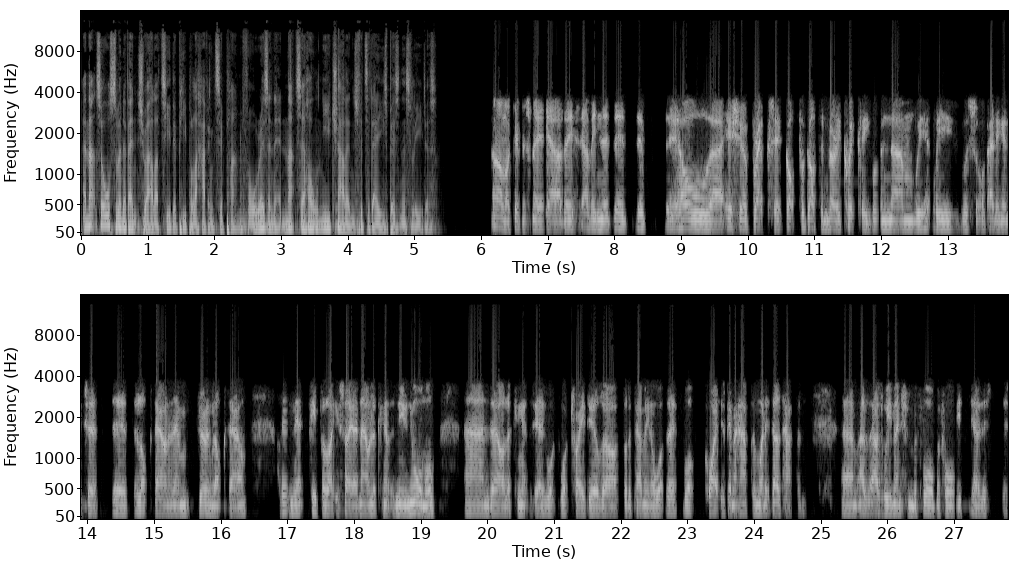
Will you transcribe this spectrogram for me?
And that's also an eventuality that people are having to plan for, isn't it? And that's a whole new challenge for today's business leaders. Oh my goodness me! Yeah, this, I mean the, the, the the whole uh, issue of Brexit got forgotten very quickly when um, we we were sort of heading into the, the, lockdown and then during lockdown. I think that people, like you say, are now looking at the new normal and are looking at you know, what, what trade deals are sort of coming or what the, what quite is going to happen when it does happen. Um, as, as we mentioned before, before we, you know, this, this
